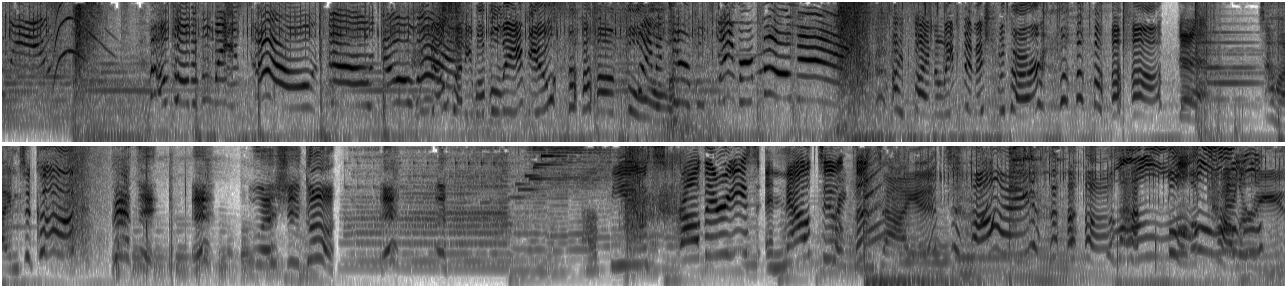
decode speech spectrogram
please! I'll call the police! Ow! No, no! Nobody will believe you. I'm a Fool. terrible flavor, Mommy! I finally finished with her. Time to cook. Patty. Eh? Where she going? Eh? A few strawberries, and now to breaking diet. Hi. That's full of calories.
